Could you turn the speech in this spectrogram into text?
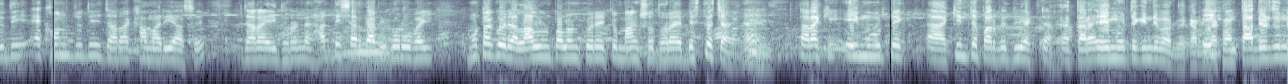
যদি এখন যদি যারা খামারি আছে যারা এই ধরনের হাড্ডিসার গাবি গরু ভাই মোটা করে লালন পালন করে একটু মাংস ধরায় বেচতে চায় হ্যাঁ? তারা কি এই মুহূর্তে কিনতে পারবে দুই একটা? তারা এই মুহূর্তে কিনতে পারবে কারণ এখন তাদের জন্য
